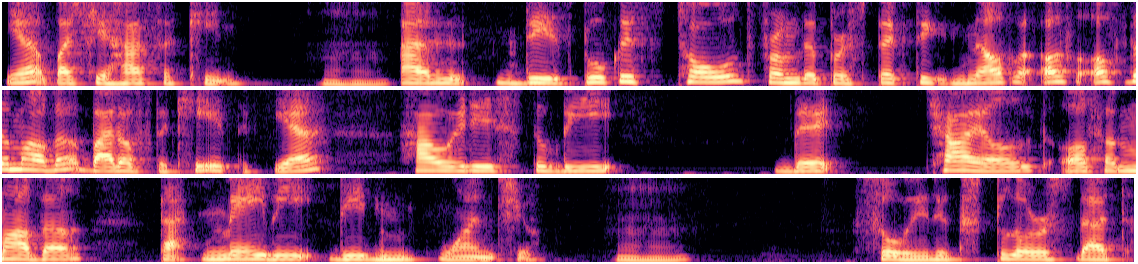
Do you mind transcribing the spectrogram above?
yeah but she has a kid. Mm-hmm. And this book is told from the perspective not of, of the mother but of the kid yeah how it is to be the child of a mother that maybe didn't want you. So it explores that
